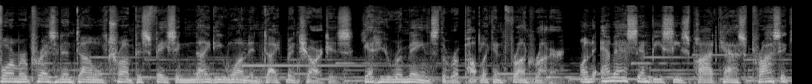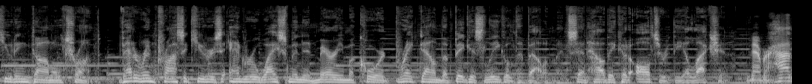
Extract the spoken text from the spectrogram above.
Former President Donald Trump is facing 91 indictment charges, yet he remains the Republican frontrunner. On MSNBC's podcast, Prosecuting Donald Trump, veteran prosecutors Andrew Weissmann and Mary McCord break down the biggest legal developments and how they could alter the election. Never had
